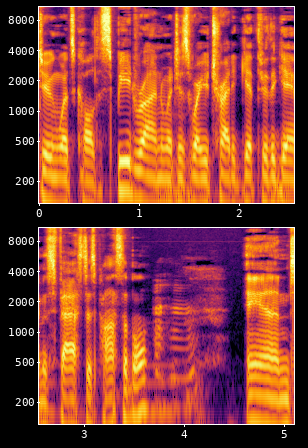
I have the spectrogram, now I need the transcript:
doing what's called a speed run, which is where you try to get through the game as fast as possible. Uh-huh. And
